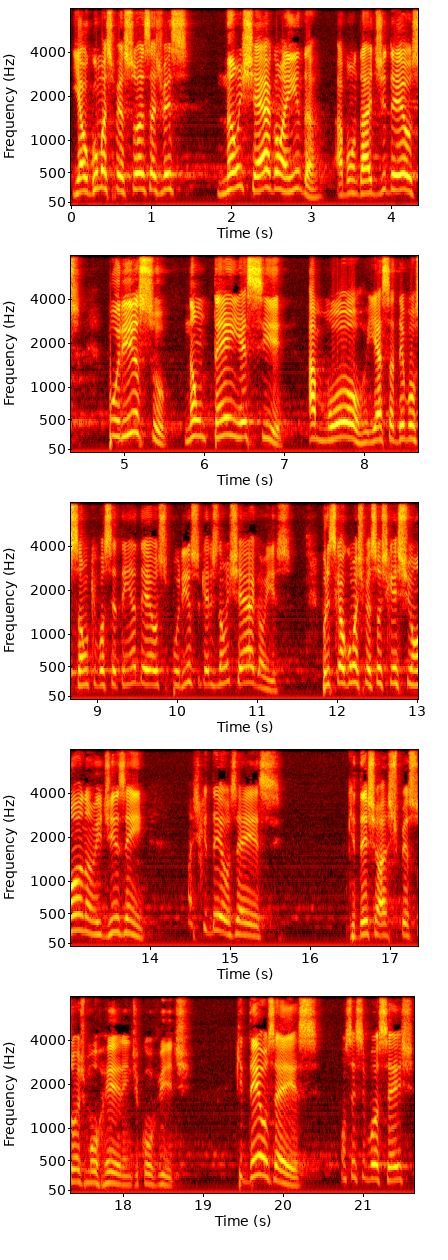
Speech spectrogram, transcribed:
e algumas pessoas às vezes não enxergam ainda a bondade de Deus. Por isso não tem esse amor e essa devoção que você tem a Deus. Por isso que eles não enxergam isso. Por isso que algumas pessoas questionam e dizem: Mas que Deus é esse? Que deixa as pessoas morrerem de Covid? Que Deus é esse? Não sei se vocês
